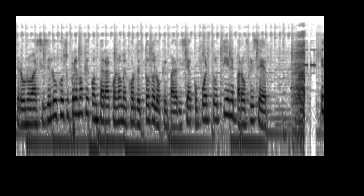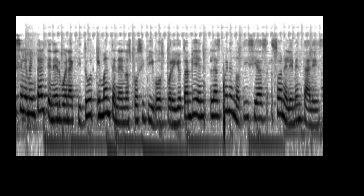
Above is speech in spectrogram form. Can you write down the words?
Será un oasis de lujo supremo que contará con lo mejor de todo lo que el paradisíaco puerto tiene para ofrecer. Es elemental tener buena actitud y mantenernos positivos, por ello también las buenas noticias son elementales.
